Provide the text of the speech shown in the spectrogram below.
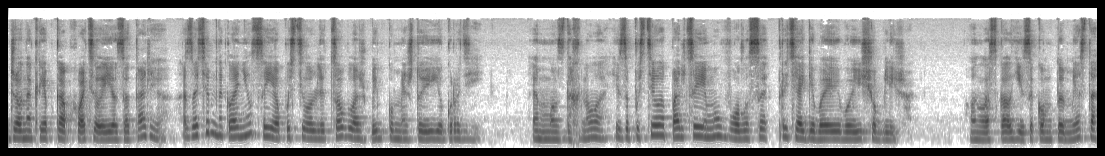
Джона крепко обхватил ее за талию, а затем наклонился и опустил лицо в ложбинку между ее грудей. Эмма вздохнула и запустила пальцы ему в волосы, притягивая его еще ближе. Он ласкал языком то место,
